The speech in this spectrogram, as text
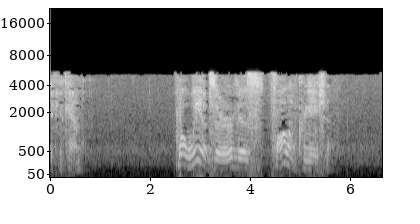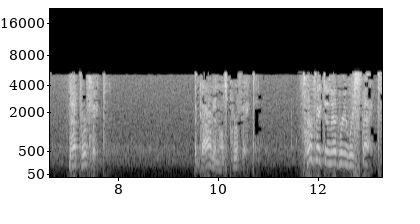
if you can. What we observe is fallen creation, not perfect. Garden was perfect. Perfect in every respect.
